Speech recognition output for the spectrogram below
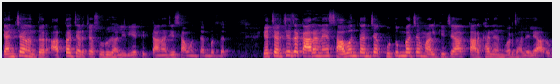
त्यांच्यानंतर आता चर्चा सुरू झालेली आहे ती तानाजी सावंतांबद्दल. या चर्चेचं कारण आहे सावंतांच्या कुटुंबाच्या मालकीच्या कारखान्यांवर झालेले आरोप.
